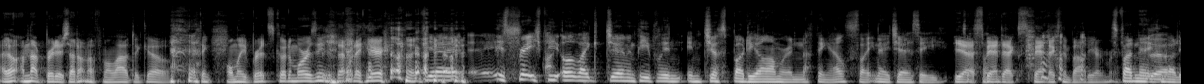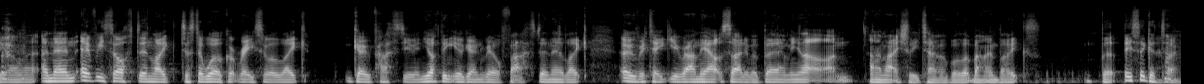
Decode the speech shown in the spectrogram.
I don't, I'm not British. I don't know if I'm allowed to go. I think only Brits go to Morzine. Is that what I hear? yeah, it's British people, like German people in, in just body armor and nothing else, like no jersey. yeah, just, like, spandex, spandex and body armor. spandex Yeah. and body armor. And then every so often, like just a World Cup racer will like go past you, and you'll think you're going real fast, and they'll like overtake you around the outside of a berm, and you're like, oh, I'm I'm actually terrible at mountain bikes, but it's a good time.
